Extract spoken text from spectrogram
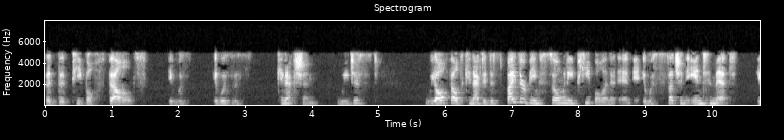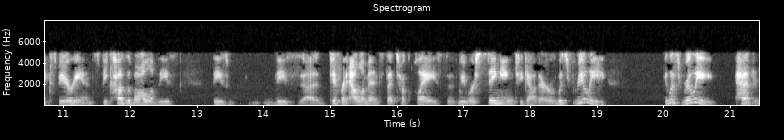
that that people felt it was it was this connection. We just we all felt connected, despite there being so many people in it. And it was such an intimate experience because of all of these these these uh, different elements that took place. We were singing together. It was really, it was really had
